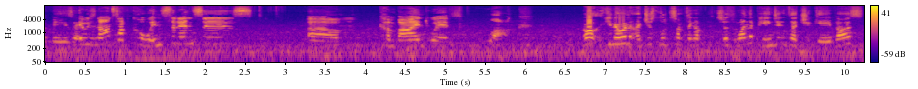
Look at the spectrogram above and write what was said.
amazing. it was nonstop coincidences um, combined with luck. Oh, you know what? I just looked something up. So one of the paintings that she gave us.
